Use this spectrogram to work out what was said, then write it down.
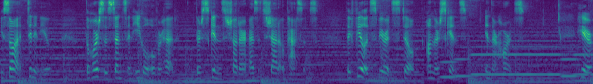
You saw it, didn't you? The horses sense an eagle overhead. Their skins shudder as its shadow passes. They feel its spirit still, on their skins, in their hearts. Here,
